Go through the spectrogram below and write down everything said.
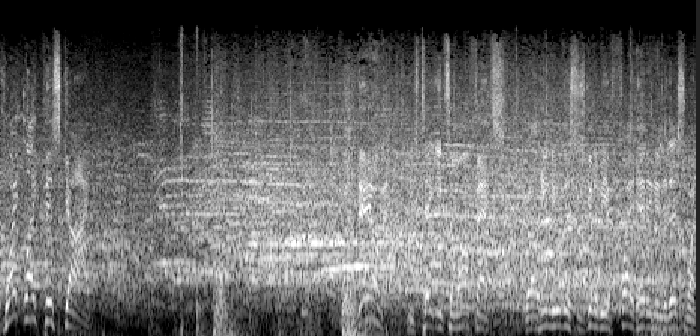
quite like this guy. Nailed He's taking some offense. Well, he knew this was going to be a fight heading into this one.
